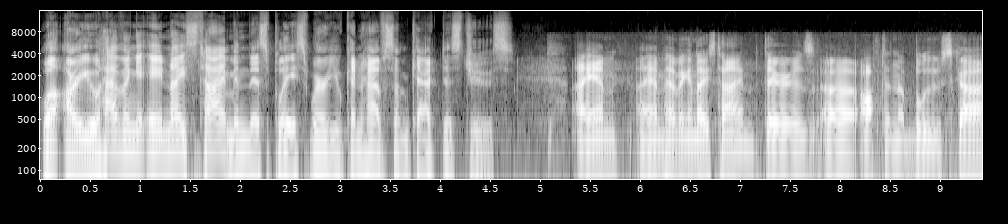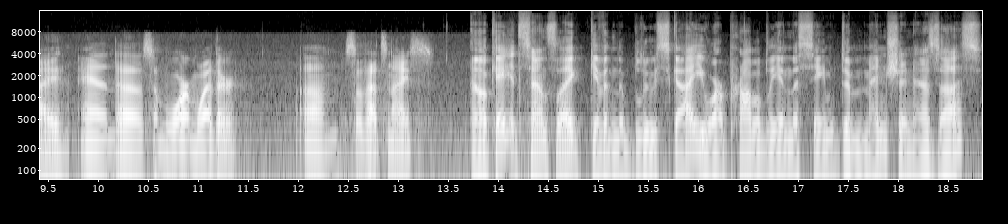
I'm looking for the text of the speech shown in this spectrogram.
Well, are you having a nice time in this place where you can have some cactus juice? I am. I am having a nice time. There's uh, often a blue sky and uh, some warm weather, um, so that's nice. Okay, it sounds like, given the blue sky, you are probably in the same dimension as us.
